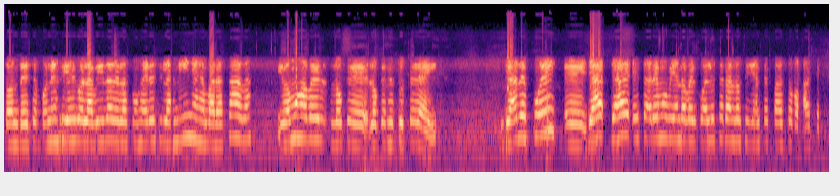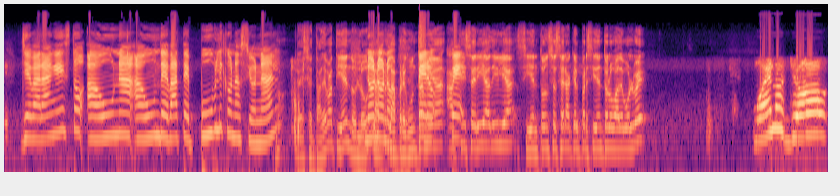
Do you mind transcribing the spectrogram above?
donde se pone en riesgo la vida de las mujeres y las niñas embarazadas y vamos a ver lo que lo que resulte de ahí. Ya después, eh, ya ya estaremos viendo a ver cuáles serán los siguientes pasos a seguir. ¿Llevarán esto a una a un debate público nacional? Eh, Se está debatiendo. Lo- No, la, no, no. la pregunta Pero- mía aquí sería, Dilia, si entonces será que el presidente lo va a devolver. Bueno, yo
